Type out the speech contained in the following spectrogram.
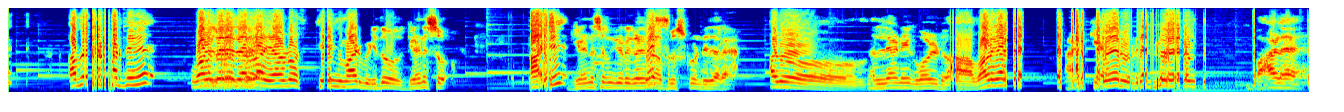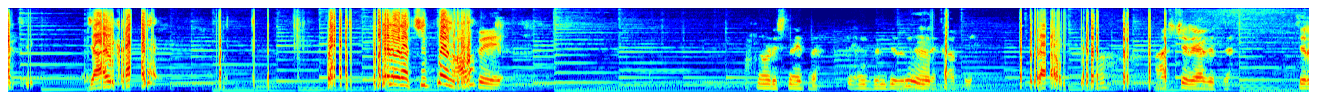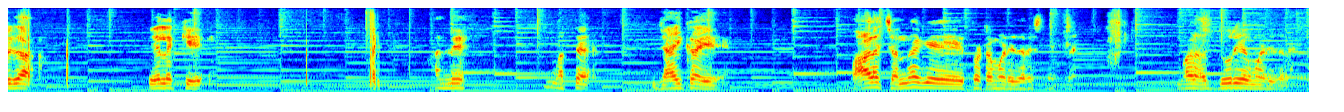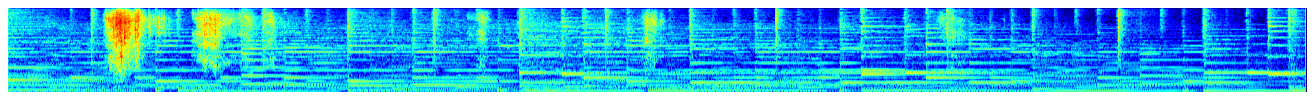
ಅದನ್ನ ಮಾಡ್ತೀವಿ? ಒಳಗಡೆದೆಲ್ಲ ಎರಡು ಚೇಂಜ್ ಮಾಡ್ಬಿಡಿ. ಇದು ಗೆಣಸು. ಹಾಕಿ ಗೆಣಸಿನ ಗಿಡಗಳನ್ನ ಬಿಸ್ಕೊಂಡಿದ್ದಾರೆ. ಹಬ್ಬಿಸ್ಕೊಂಡಿದ್ದಾರೆ ಅದು ಕಲ್ಯಾಣಿ ಗೋಲ್ಡ್. ಒಳಗಡೆ ಅಡಿಕೆ. ಬೇರು ರೆಡ್ ಬೇರು. ಬಾಳೆ. ಜಾಯಿಕಾಯಿ. ಚಿಪ್ಪೆ ಕಾಫಿ. ನೋಡಿ ಸ್ನೇಹಿತರೆ ಹೆಂಗ್ ಬಿಂದಿದೆ ಕಾಫಿ. ಆಶ್ಚರ್ಯ ಆಗುತ್ತೆ. ತಿರ್ಗಾ ಏಲಕ್ಕಿ ಅಲ್ಲಿ ಮತ್ತೆ ಜಾಯಿಕಾಯಿ. ಭಾಳ ಚೆನ್ನಾಗಿ ತೋಟ ಮಾಡಿದ್ದಾರೆ ಸ್ನೇಹಿತರೆ. ಭಾಳ ಅದ್ದೂರಿಯಾಗಿ ಮಾಡಿದ್ದಾರೆ.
